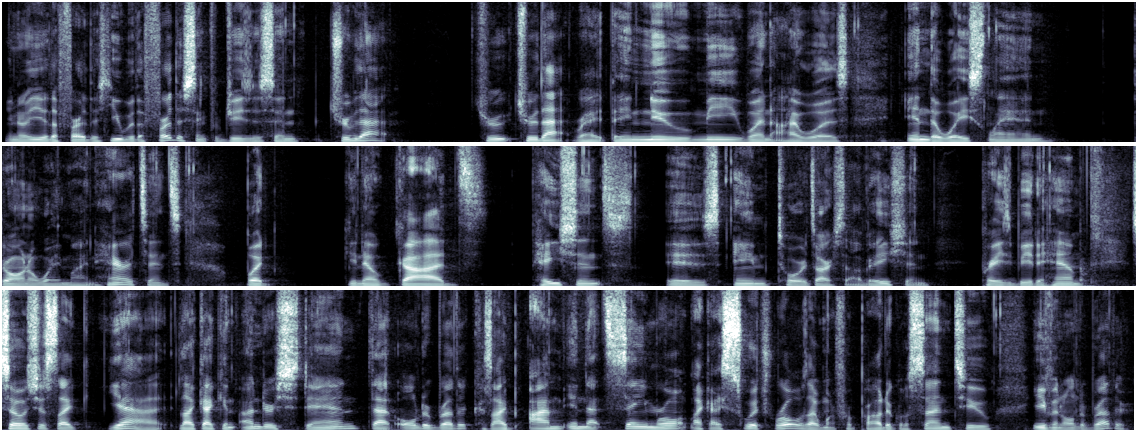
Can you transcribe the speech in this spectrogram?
You know, you're the furthest. You were the furthest thing from Jesus, and true that, true, true that. Right? They knew me when I was in the wasteland, throwing away my inheritance, but you know, God's patience is aimed towards our salvation. Praise be to Him. So it's just like, yeah, like I can understand that older brother because I'm in that same role. Like I switch roles. I went from prodigal son to even older brother.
